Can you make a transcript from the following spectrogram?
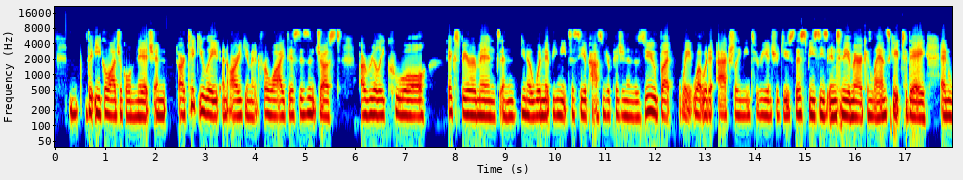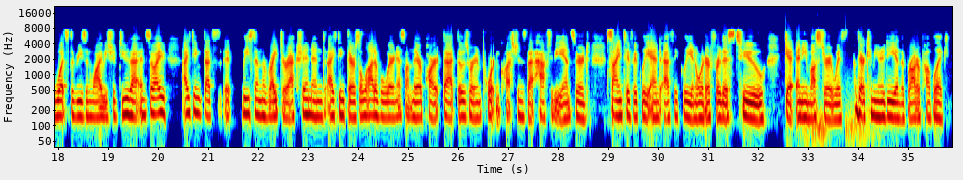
the ecological niche and articulate an argument for why this isn't just a really cool experiment and, you know, wouldn't it be neat to see a passenger pigeon in the zoo? But wait, what would it actually mean to reintroduce this species into the American landscape today? And what's the reason why we should do that? And so I, I think that's at least in the right direction. And I think there's a lot of awareness on their part that those are important questions that have to be answered scientifically and ethically in order for this to get any muster with their community and the broader public.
